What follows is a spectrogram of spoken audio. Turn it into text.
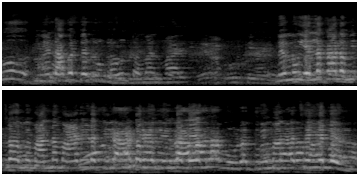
మాకు మేము డబుల్ బెడ్రూమ్లో ఉంటాం మేము ఎల్లకాలం ఇట్లా మేము అన్నం ఆడి ఈడ మేము ఉండలేము. చెయ్యలేము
